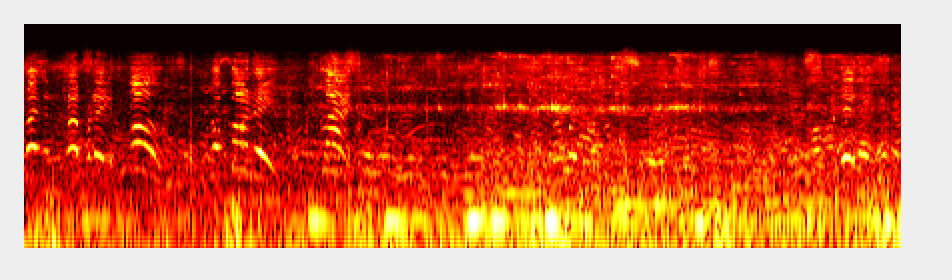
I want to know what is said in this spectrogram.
present company of the Flag. Oh, right here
